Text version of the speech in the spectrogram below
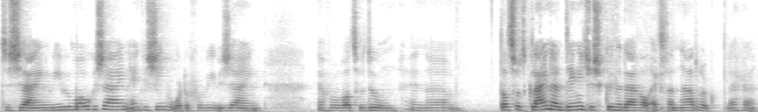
te zijn wie we mogen zijn en gezien worden voor wie we zijn en voor wat we doen. En uh, dat soort kleine dingetjes kunnen daar al extra nadruk op leggen.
